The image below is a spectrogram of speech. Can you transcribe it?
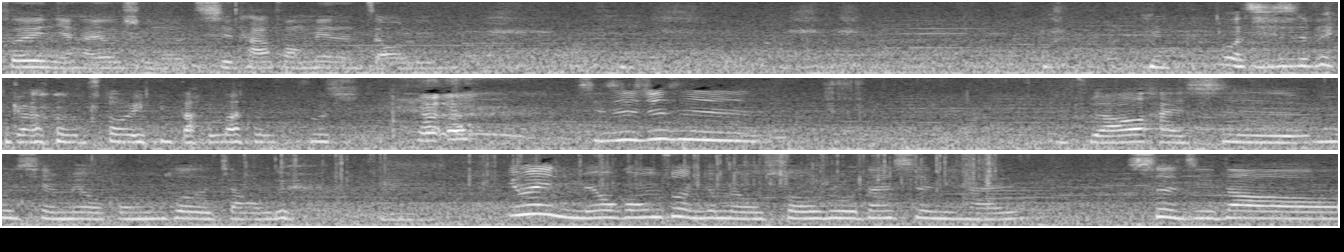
所以你还有什么其他方面的焦虑？我其实被刚刚噪音打乱了思绪，其实就是主要还是目前没有工作的焦虑。嗯因为你没有工作，你就没有收入，但是你还涉及到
